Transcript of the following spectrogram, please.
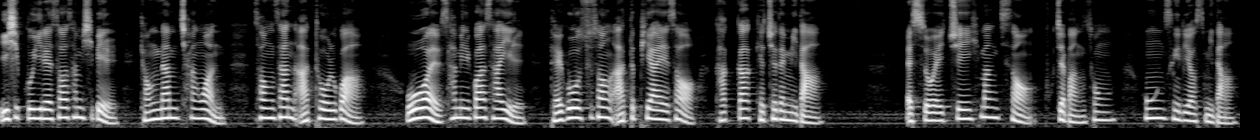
29일에서 30일 경남 창원 성산 아트홀과 5월 3일과 4일 대구 수성 아트피아에서 각각 개최됩니다. SOH 희망지성 국제방송 홍승일이었습니다.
